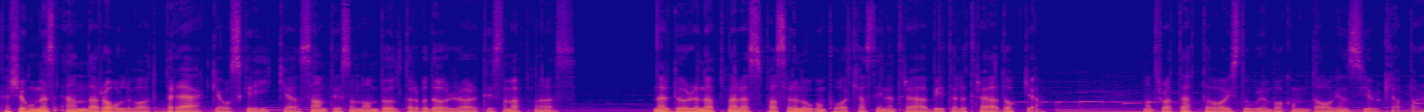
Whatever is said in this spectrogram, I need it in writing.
Personens enda roll var att bräka och skrika samtidigt som de bultade på dörrar tills de öppnades. När dörren öppnades passade någon på att kasta in en träbit eller trädocka. Man tror att detta var historien bakom dagens julklappar.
